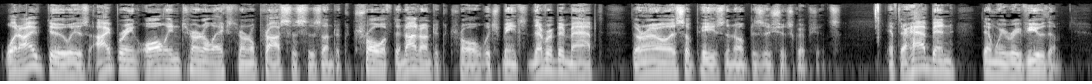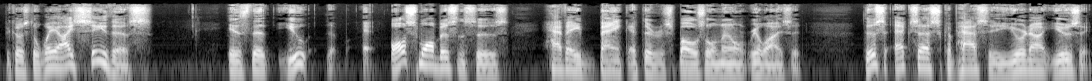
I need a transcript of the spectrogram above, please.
what I do is I bring all internal, external processes under control. If they're not under control, which means never been mapped, there are no SOPs and no position descriptions. If there have been, then we review them. Because the way I see this is that you, all small businesses have a bank at their disposal and they don't realize it. This excess capacity you're not using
